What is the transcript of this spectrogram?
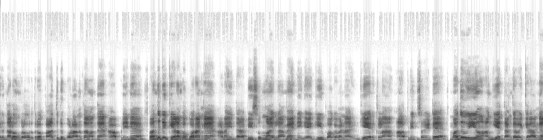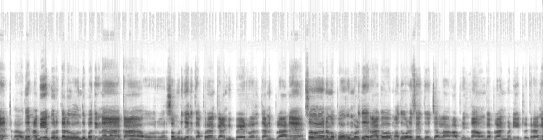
இருந்தாலும் உங்களை ஒரு தடவை பார்த்துட்டு போலான்னு தான் வந்தேன் அப்படின்னு வந்துட்டு கிளம்ப போறாங்க. ஆனா இந்த அபி சும்மா இல்லாம நீங்க எங்கேயும் போக வேணாம் இங்கேயே இருக்கலாம் அப்படின்னு சொல்லிட்டு மதுவையும் அங்கேயே தங்க வைக்கிறாங்க. அதாவது அபியை பொறுத்தளவு வந்து பாத்தீங்கன்னா கா- ஒரு வருஷம் முடிஞ்சதுக்கு அப்புறம் கிளம்பி போயிடுறது தானே பிளானு சோ நம்ம போகும்பொழுது ராகவ மதுவோட சேர்த்து வச்சிடலாம் அப்படின்னு தான் அவங்க பிளான் பண்ணிக்கிட்டு இருக்காங்க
